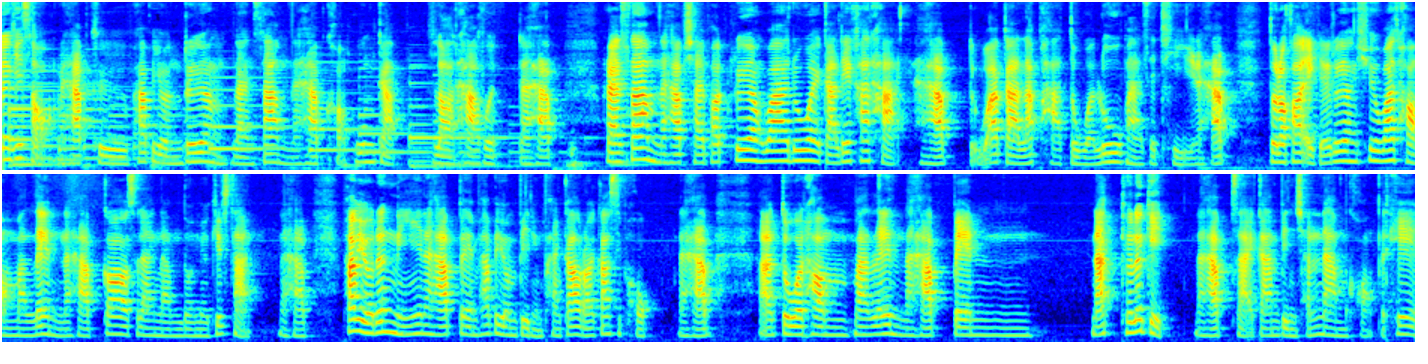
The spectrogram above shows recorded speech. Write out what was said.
เรื่องที่2นะครับคือภาพยนตร์เรื่อง Ransom นะครับของผู้กำกับ Ron Howard นะครับ Ransom นะครับใช้พล็อตเรื่องว่าด้วยการเรียกค่าไถ่นะครับหรือว่าการลักพาตัวลูกมหาเศรษฐีนะครับตัวละครเอกในเรื่องชื่อว่า Tom Mullen นะครับก็แสดงนำโดย Mel Gibson นะครับภาพยนตร์เรื่องนี้นะครับเป็นภาพยนตร์ปี 1996 นะครับตัว Tom Mullen นะครับเป็นนักธุรกิจ นะครับสายการบินชั้นนำของประเทศ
